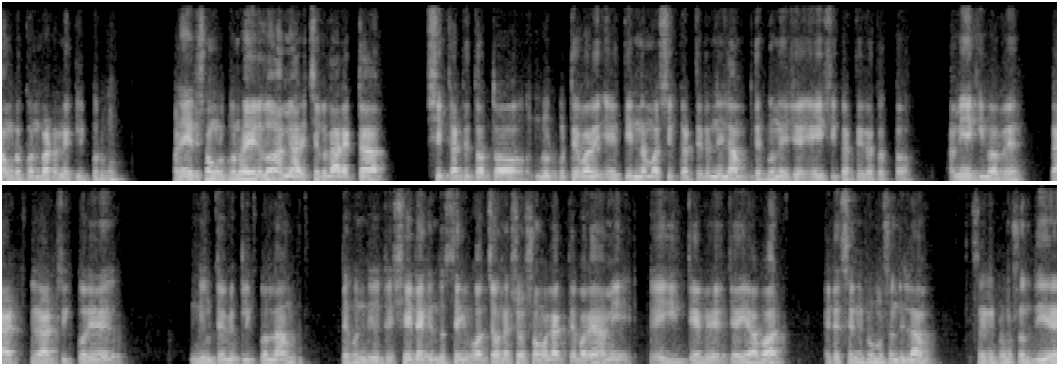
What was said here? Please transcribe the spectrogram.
সংরক্ষণ বাটনে ক্লিক করব। মানে এর সংরক্ষণ হয়ে গেল, আমি আর ইচ্ছে করলে আরেকটা শিক্ষার্থী তথ্য লোড করতে পারি। এই তিন নম্বর শিক্ষার্থীটা নিলাম। দেখুন, এই যে এই শিক্ষার্থীরা তথ্য আমি একইভাবে রাইট ক্লিক করে নিউ ট্যাবে ক্লিক করলাম। দেখুন নিউ ট্যাব, সেটা কিন্তু সেভ হচ্ছে। অনেক সময় সময় লাগতে পারে। আমি এই ট্যাবে যাই আবার, এটা শ্রেণি প্রমোশন দিলাম। শ্রেণি প্রমোশন দিয়ে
